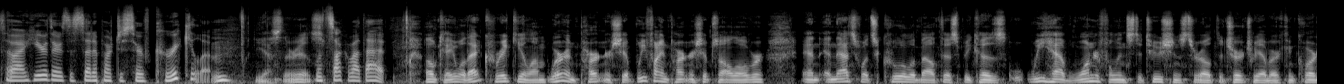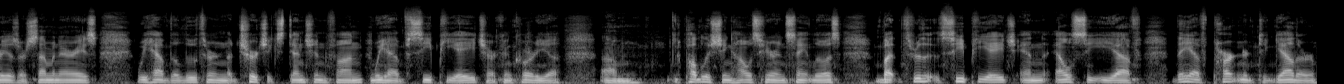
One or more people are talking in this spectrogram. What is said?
So I hear there's a set apart to serve curriculum. Yes, there is. Let's talk about that. Okay, well, that curriculum, we're in partnership. We find partnerships all over, and, and that's what's cool about this because we have wonderful institutions throughout the church. We have our Concordias, our seminaries, we have the Lutheran Church Extension Fund, we have CPH, our Concordia. Um, publishing house here in St. Louis, but through the CPH and LCEF, they have partnered together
